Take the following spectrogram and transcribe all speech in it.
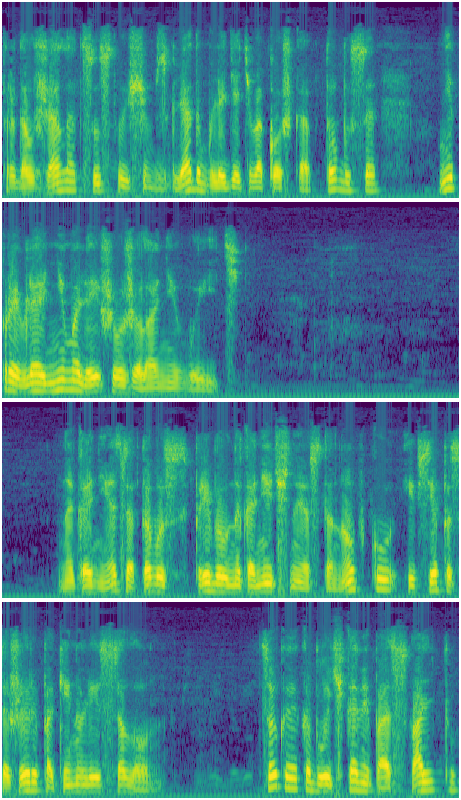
продолжала отсутствующим взглядом глядеть в окошко автобуса, не проявляя ни малейшего желания выйти. Наконец, автобус прибыл на конечную остановку, и все пассажиры покинули салон. Цокая каблучками по асфальту,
